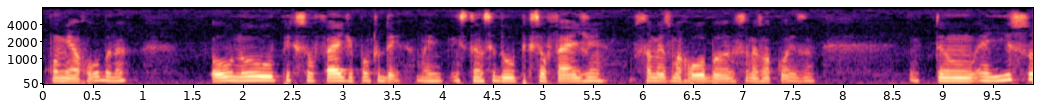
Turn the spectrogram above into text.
com a minha arroba, né? Ou no pixelfed.d, uma instância do pixelfed, essa mesma arroba, essa mesma coisa. Então é isso.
